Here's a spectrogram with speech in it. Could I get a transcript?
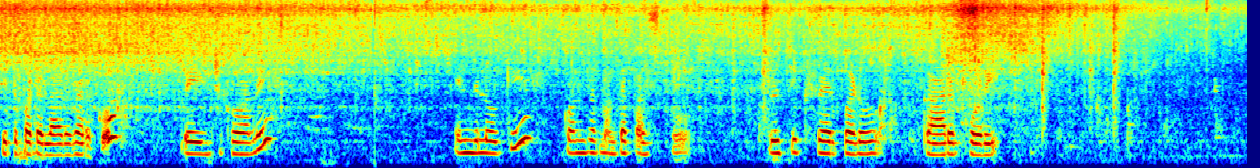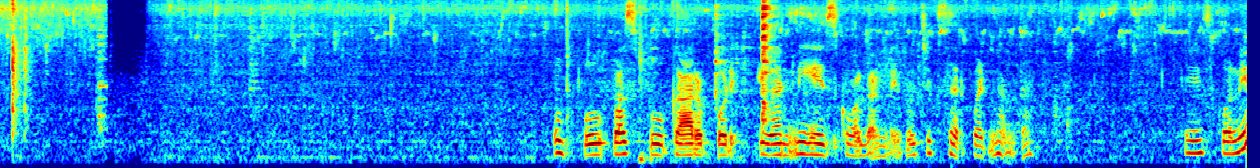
చిట్టుపట్టలాడే వరకు వేయించుకోవాలి. ఇందులోకి కొంచెం అంత పసుపు రుచికి సరిపడు కారపొడి. ఉప్పు పసుపు కారపొడి ఇవన్నీ వేసుకోవాలండి రుచికి సరిపడినంత. వేసుకొని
